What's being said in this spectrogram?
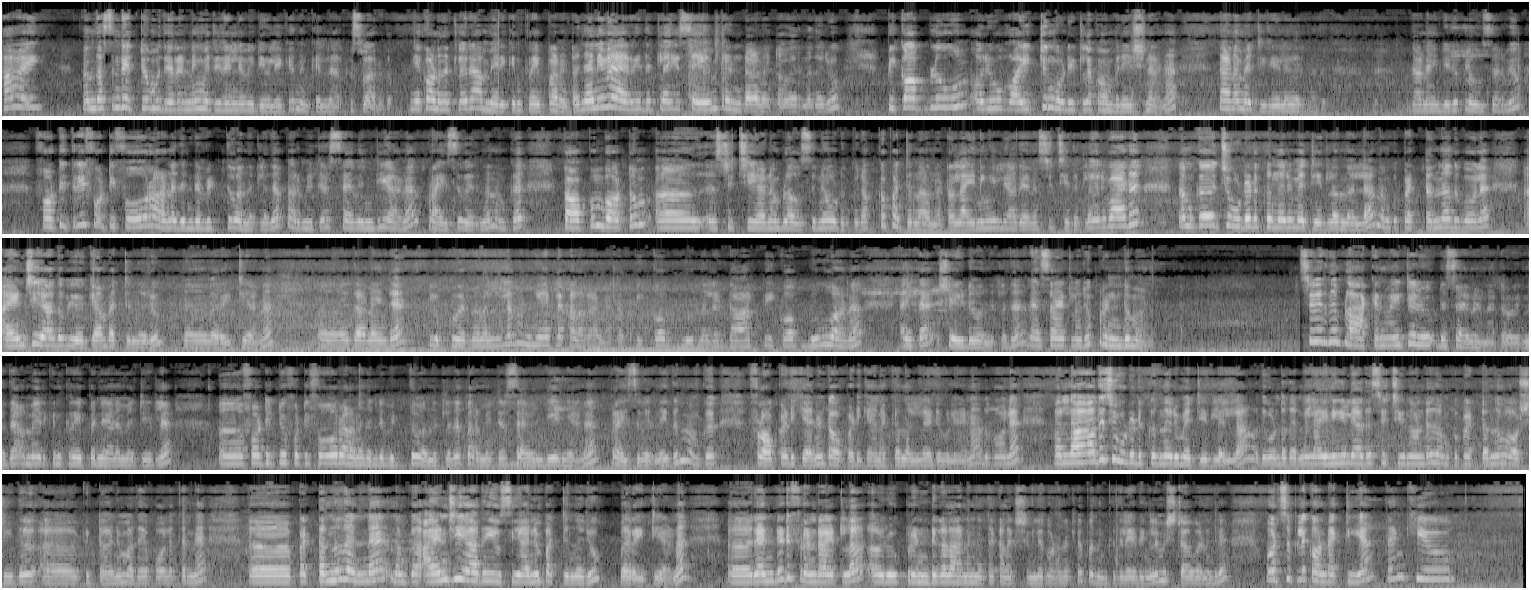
Hi. നന്ദാസിന്റെ ഏറ്റവും പുതിയ running മെറ്റീരിയലിന്റെ വീഡിയോയിലേക്ക് നിങ്ങൾക്ക് എല്ലാവർക്കും സ്വാഗതം. ഞാൻ കൊണ്ടുവന്നിട്ടുള്ള ഒരു അമേരിക്കൻ ക്രേപ്പ് ആണ് കേട്ടോ. ഞാൻ ഈ വെയർ ചെയ്തിട്ടുള്ള ഈ സെയിം പ്രിന്റ് ആണ് കേട്ടോ വരുന്നത്. ഒരു പിക്കോക്ക് ബ്ലൂവും ഒരു വൈറ്റും കൂടിയിട്ടുള്ള കോമ്പിനേഷൻ ആണ് ഇതാണ് മെറ്റീരിയൽ വരുന്നത്. ഇതാണ് അതിന്റെ ഒരു closer view forty three forty four ആണ് ഇതിന്റെ വിട്ട് വന്നിട്ടുള്ളത്. പെർ മീറ്റർ സെവന്റി ആണ് പ്രൈസ് വരുന്നത്. നമുക്ക് ടോപ്പും ബോട്ടും സ്റ്റിച്ച് ചെയ്യാനും ബ്ലൗസിനും ഉടുപ്പിനും ഒക്കെ പറ്റുന്നതാണ് കേട്ടോ. ലൈനിങ് ഇല്ലാതെയാണ് സ്റ്റിച്ച് ചെയ്തിട്ടുള്ളത്. ഒരുപാട് നമുക്ക് ചൂടെടുക്കുന്ന ഒരു മെറ്റീരിയൽ ഒന്നല്ല നമുക്ക് പെട്ടെന്ന് അതുപോലെ അയൺ ചെയ്യാതെ ഉപയോഗിക്കാൻ പറ്റുന്നൊരു വെറൈറ്റിയാണ് ഇതാണ് അതിന്റെ ലുക്ക് വരുന്നത്. നല്ല ഭംഗിയായിട്ടുള്ള കളറാണ് കേട്ടോ. പീക്കോക്ക് ബ്ലൂ നല്ല ഡാർക്ക് പീക്കോക്ക് ബ്ലൂ ആണ് അതിലത്തെ ഷെയ്ഡ് വന്നിട്ടുള്ളത്. രസമായിട്ടുള്ളൊരു പ്രിന്റുമാണ് നെക്സ്റ്റ് വരുന്നത് ബ്ലാക്ക് ആൻഡ് വൈറ്റ് ഒരു ഡിസൈൻ ആണ് കേട്ടോ വരുന്നത്. അമേരിക്കൻ ക്രീപ്പ് തന്നെയാണ് material forty two forty four ആണ് ഇതിന്റെ വിട്ട് വന്നിട്ടുള്ളത്. പെർ മീറ്റർ സെവന്റി തന്നെയാണ് പ്രൈസ് വരുന്നത്. ഇത് നമുക്ക് ഫ്രോക്ക് അടിക്കാനും ടോപ്പ് അടിക്കാനൊക്കെ നല്ല അടിപൊളിയാണ്. അതുപോലെ വല്ലാതെ ചൂടെടുക്കുന്ന ഒരു മെറ്റീരിയൽ അല്ല. അതുകൊണ്ട് തന്നെ ലൈനിങ് ഇല്ലാതെ സ്റ്റിച്ച് ചെയ്യുന്നതുകൊണ്ട് നമുക്ക് പെട്ടെന്ന് വാഷ് ചെയ്ത് കിട്ടാനും അതേപോലെ തന്നെ പെട്ടെന്ന് തന്നെ നമുക്ക് അയൺ ചെയ്യാതെ യൂസ് ചെയ്യാനും പറ്റുന്ന ഒരു വെറൈറ്റിയാണ് രണ്ട് ഡിഫറെന്റ് ആയിട്ടുള്ള ഒരു പ്രിന്റുകളാണ് ഇന്നത്തെ കളക്ഷനിൽ കൊണ്ടുവന്നിട്ടുള്ളത്. അപ്പോൾ നിങ്ങൾക്ക് ഇതിൽ ഏതെങ്കിലും ഇഷ്ടമാവുകയാണെങ്കിൽ വാട്സപ്പിൽ കോൺടാക്ട് ചെയ്യുക താങ്ക്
